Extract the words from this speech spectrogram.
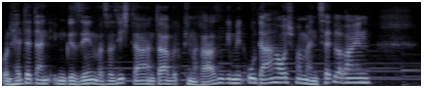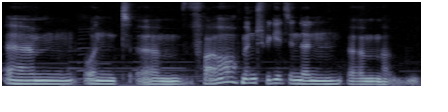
und hätte dann eben gesehen, was weiß ich, da da wird kein Rasen gemäht. Oh, da hau ich mal meinen Zettel rein ähm, und ähm, frage, oh, Mensch, wie geht's Ihnen denn? Ähm,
